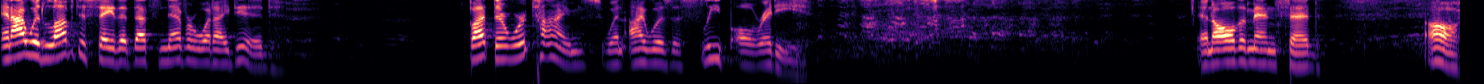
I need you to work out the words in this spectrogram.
and I would love to say that that's never what I did. But there were times when I was asleep already. And all the men said, Oh,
